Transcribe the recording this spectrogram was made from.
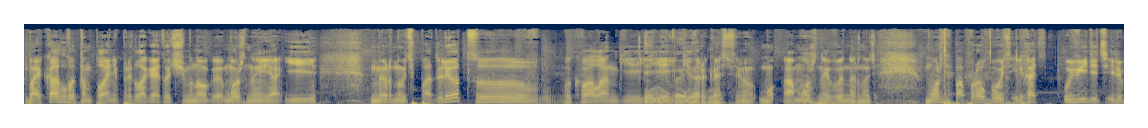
Байкал в этом плане предлагает очень много. Можно и, и нырнуть под лед э, в акваланге И и, гидрокостюме, а можно и вынырнуть. Можно попробовать или хоть увидеть, или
